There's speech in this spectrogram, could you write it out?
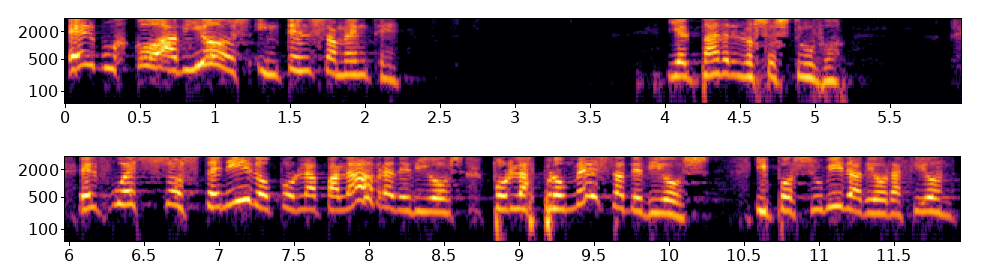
Él buscó a Dios intensamente. Y el Padre lo sostuvo. Él fue sostenido por la palabra de Dios, por las promesas de Dios y por su vida de oración.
